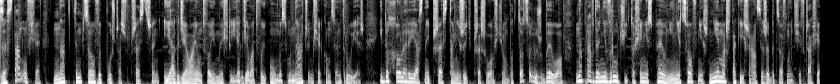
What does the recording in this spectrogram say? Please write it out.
zastanów się nad tym, co wypuszczasz w przestrzeń, jak działają Twoje myśli, jak działa Twój umysł, na czym się koncentrujesz. I do cholery jasnej przestań żyć przeszłością, bo to, co już było, naprawdę nie wróci, to się nie spełni, nie cofniesz, nie masz takiej szansy, żeby cofnąć się w czasie,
